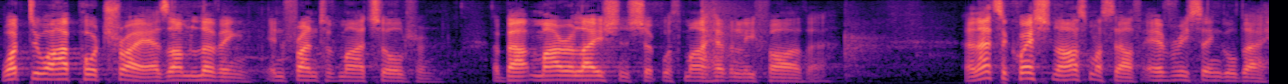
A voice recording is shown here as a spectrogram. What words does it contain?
What do I portray as I'm living in front of my children about my relationship with my Heavenly Father? And that's a question I ask myself every single day.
